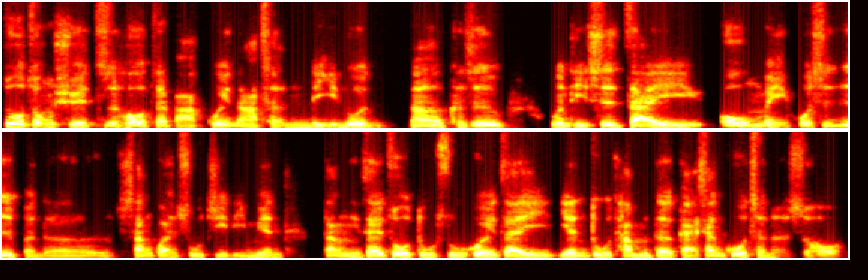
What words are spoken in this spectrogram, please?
做中学之后再把它归纳成理论，然后可是。问题是在欧美或是日本的商管书籍里面，当你在做读书会，在研读他们的改善过程的时候，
